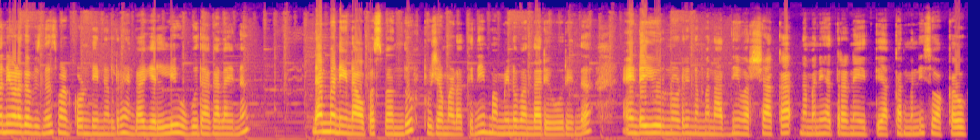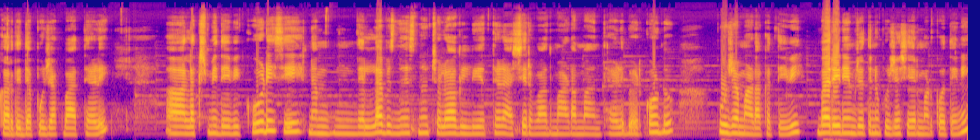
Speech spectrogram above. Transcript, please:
ಮನೆಯೊಳಗೆ ಬಿಸ್ನೆಸ್ ಮಾಡ್ಕೊಂಡಿನಲ್ರಿ, ಹಾಗಾಗಿ ಎಲ್ಲಿ ಹೋಗೋದಾಗಲ್ಲ ಇನ್ನು. ನಮ್ಮ ಮನೆಗೆ ನಾ ವಾಪಸ್ ಬಂದು ಪೂಜೆ ಮಾಡತ್ತೀನಿ. ಮಮ್ಮಿನೂ ಬಂದಾರಿ ಊರಿಂದ. ಆ್ಯಂಡ್ ಇವ್ರು ನೋಡ್ರಿ ನಮ್ಮ ಹದಿನೈದು ವರ್ಷ ಅಕ್ಕ. ನಮ್ಮ ಮನೆ ಹತ್ರನೇ ಐತಿ ಅಕ್ಕನ ಮನೆ. ಸೊ ಅಕ್ಕಗೂ ಕರೆದಿದ್ದೆ ಪೂಜಾಕ್ಕೆ ಬಾ ಅಂತೇಳಿ. ಲಕ್ಷ್ಮೀ ದೇವಿ ಕೂಡಿಸಿ ನಮ್ದೆಲ್ಲ ಬಿಸ್ನೆಸ್ನು ಚಲೋ ಆಗಲಿ ಅಂತೇಳಿ ಆಶೀರ್ವಾದ ಮಾಡಮ್ಮ ಅಂತ ಹೇಳಿ ಬೇಡ್ಕೊಂಡು ಪೂಜೆ ಮಾಡಾಕತ್ತೀವಿ. ಬರೀ ನಿಮ್ಮ ಜೊತೆನೂ ಪೂಜೆ ಶೇರ್ ಮಾಡ್ಕೋತೀನಿ.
